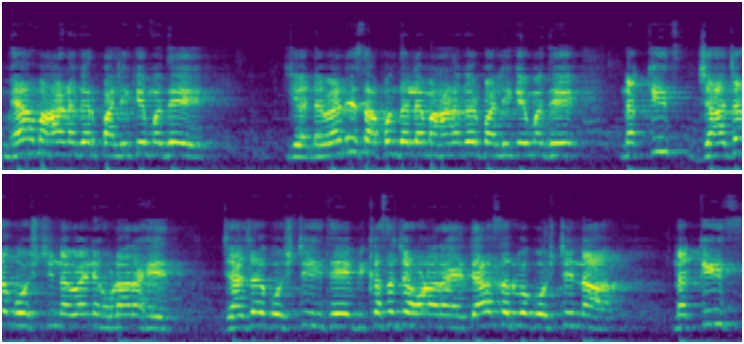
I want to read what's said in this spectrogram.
ह्या महानगरपालिकेमध्ये या नव्याने स्थापन झालेल्या महानगरपालिकेमध्ये नक्कीच ज्या ज्या गोष्टी नव्याने होणार आहेत ज्या ज्या गोष्टी इथे विकासाच्या होणार आहेत त्या सर्व गोष्टींना नक्कीच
